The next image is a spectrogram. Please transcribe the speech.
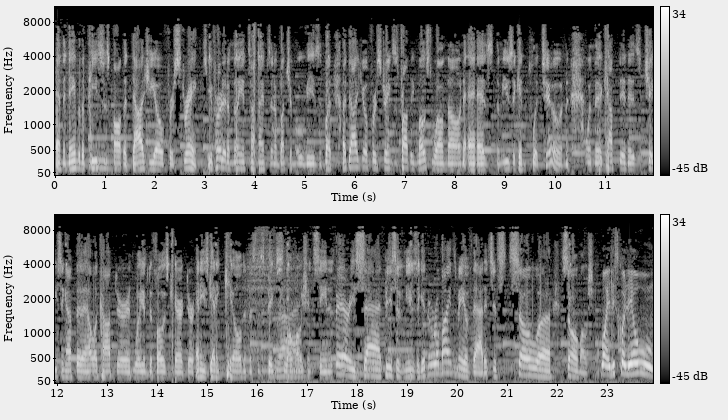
and the name of the piece is called Adagio for Strings. You've heard it a million times in a bunch of movies, but Adagio for Strings is probably most well known as the music in Platoon when the captain is chasing after the helicopter and William Defoe's character, and he's getting killed, and this is big slow motion scene. It's a very sad piece of music. It reminds me of that. It's just so uh, so emotional. Bom, ele escolheu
